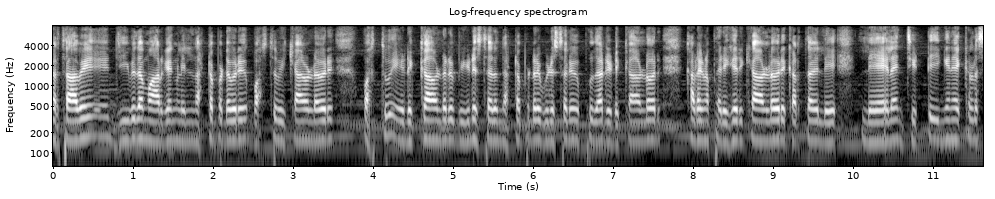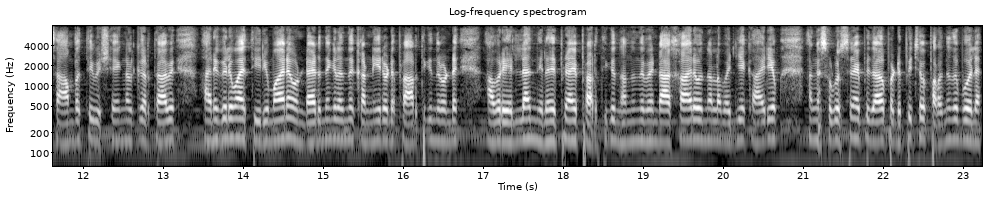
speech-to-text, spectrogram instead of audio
കർത്താവ് ജീവിത മാർഗങ്ങളിൽ നഷ്ടപ്പെട്ടവർ വസ്തു വിൽക്കാനുള്ളവർ വസ്തു എടുക്കാനുള്ളവർ വീട് സ്ഥലം നഷ്ടപ്പെട്ടവർ വീട് സ്ഥലം പുതുതായിട്ട് എടുക്കാനുള്ളവർ കടങ്ങൾ പരിഹരിക്കാനുള്ളവർ കർത്താവ് ലേ ലേലം ചിട്ടി ഇങ്ങനെയൊക്കെയുള്ള സാമ്പത്തിക വിഷയങ്ങൾക്ക് കർത്താവ് അനുകൂലമായ തീരുമാനം ഉണ്ടായിരുന്നെങ്കിൽ എന്ന് കണ്ണീരോടെ പ്രാർത്ഥിക്കുന്നവരുണ്ട്. അവരെല്ലാം നിലനിൽപ്പിനായി പ്രാർത്ഥിക്കുന്നു. അന്നു വേണ്ട ആഹാരം എന്നുള്ള വലിയ കാര്യം അങ്ങ് സ്വർഗസ്വനായ പിതാവ് പഠിപ്പിച്ച് പറഞ്ഞതുപോലെ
